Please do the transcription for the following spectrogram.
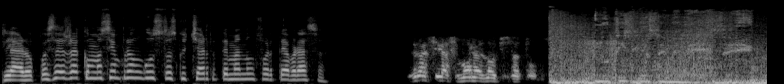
Claro, pues Ezra, como siempre un gusto escucharte, te mando un fuerte abrazo. Gracias, buenas noches a todos. Noticias MBS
